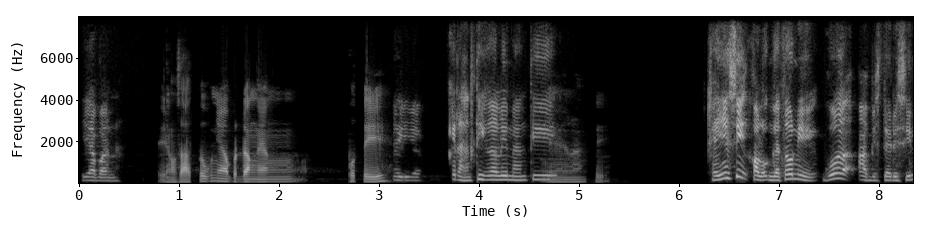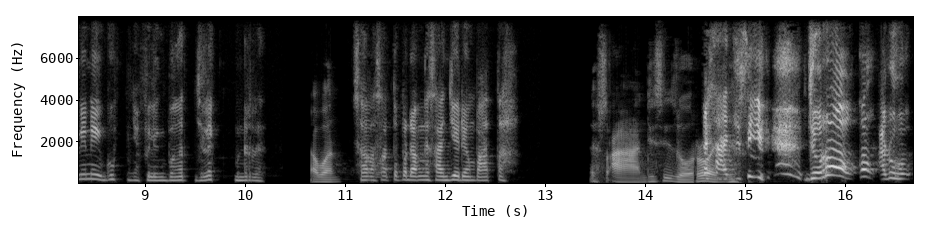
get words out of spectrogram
Iya ban Yang satunya pedang yang putih. iya oke nanti kali nanti Iya nanti. kayaknya sih kalau nggak tahu nih gue abis dari sini nih gue punya feeling banget jelek bener deh Awan. salah satu pedangnya Sanji ada yang patah Eh Anji sih Zoro Eh aja. Sanji sih Joro kok aduh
